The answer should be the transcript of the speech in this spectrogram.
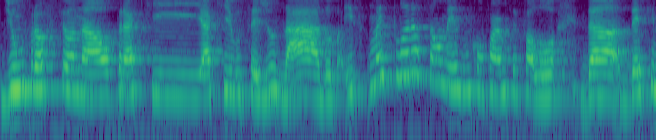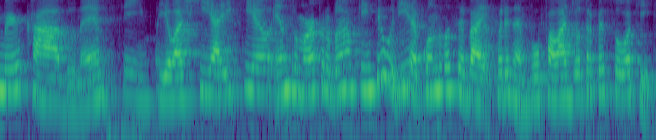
de um profissional para que aquilo seja usado, uma exploração mesmo, conforme você falou, da, desse mercado, né? Sim. E eu acho que aí que é- entra o maior problema, porque em teoria, quando você vai, por exemplo, vou falar de outra pessoa aqui.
